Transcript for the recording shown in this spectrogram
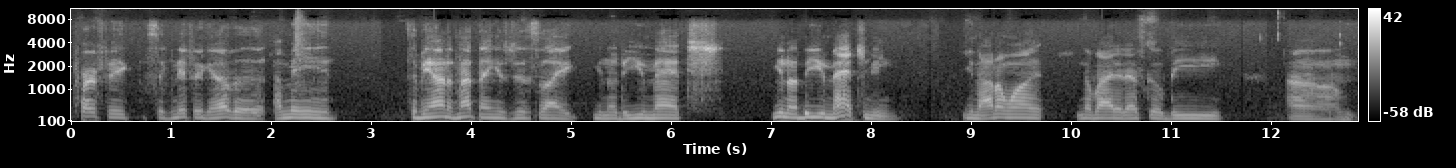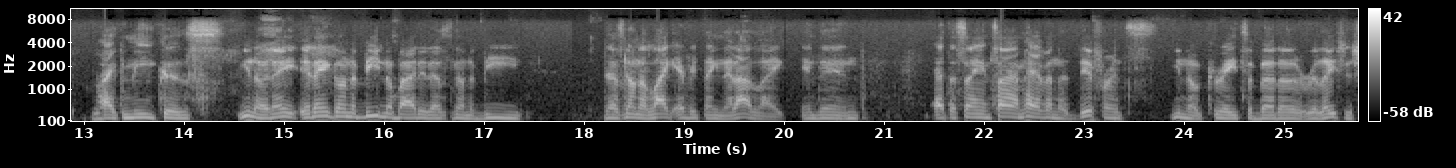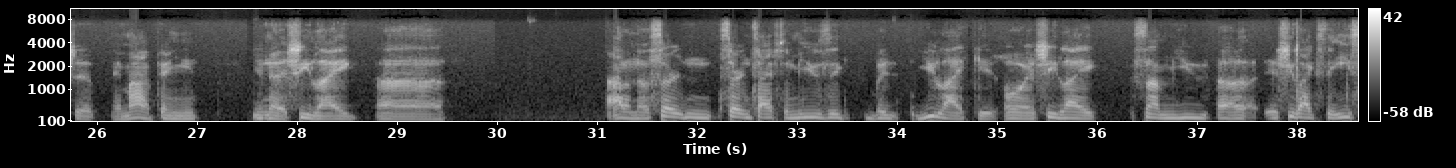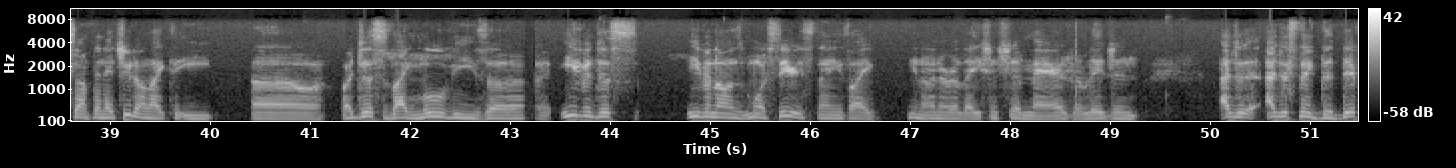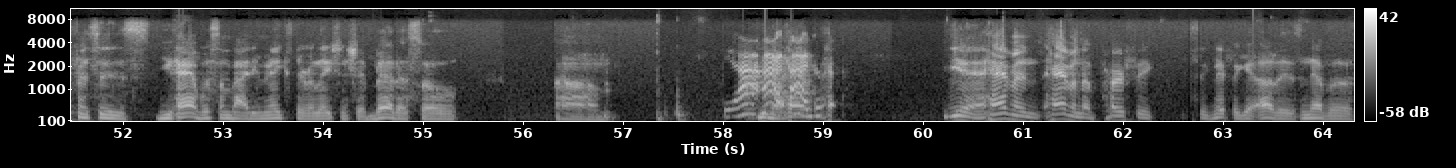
perfect significant other. I mean, to be honest, my thing is just like, you know, do you match? You know, do you match me? You know, I don't want nobody that's gonna be um like me because you know it ain't it ain't gonna be nobody that's gonna be that's gonna like everything that I like, and then at the same time having a difference, you know, creates a better relationship, in my opinion. You know, she like uh I don't know, certain certain types of music, but you like it, or she like something you uh if she likes to eat something that you don't like to eat, uh or just like movies, uh even just even on more serious things like, you know, in a relationship, marriage, religion, I just I just think the differences you have with somebody makes the relationship better. So, um, Yeah, you know, I, I, I agree. ha- yeah, having having a perfect significant other is never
